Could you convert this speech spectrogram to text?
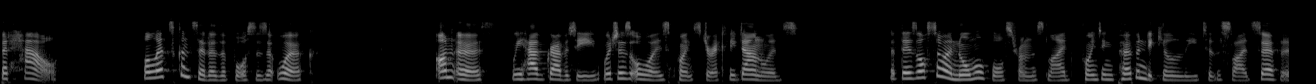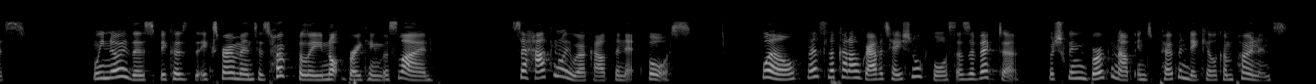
But how? Well, let's consider the forces at work. On Earth, we have gravity, which as always points directly downwards. But there's also a normal force from the slide pointing perpendicularly to the slide surface. We know this because the experiment is hopefully not breaking the slide. So how can we work out the net force? Well, let's look at our gravitational force as a vector, which can be broken up into perpendicular components,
